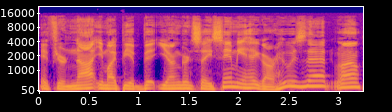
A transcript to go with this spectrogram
if you're not, you might be a bit younger and say Sammy Hagar. Who is that? Well,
